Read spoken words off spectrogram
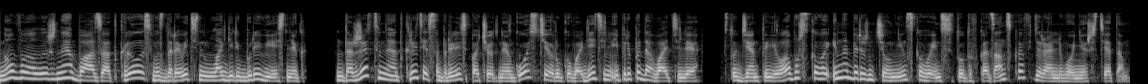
Новая лыжная база открылась в оздоровительном лагере «Буревестник». На торжественное открытие собрались почетные гости, руководители и преподаватели, студенты Елабужского и Набережно-Челнинского институтов Казанского федерального университета.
